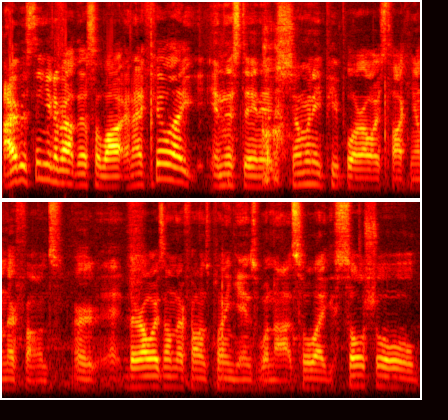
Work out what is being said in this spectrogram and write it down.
I was thinking about this a lot, and I feel like in this day and age, so many people are always talking on their phones, or uh, they're always on their phones playing games and whatnot. So, like, social,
